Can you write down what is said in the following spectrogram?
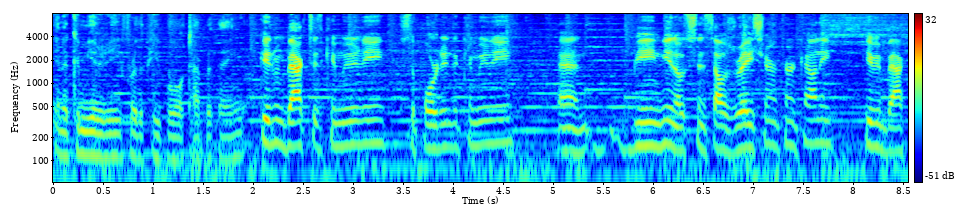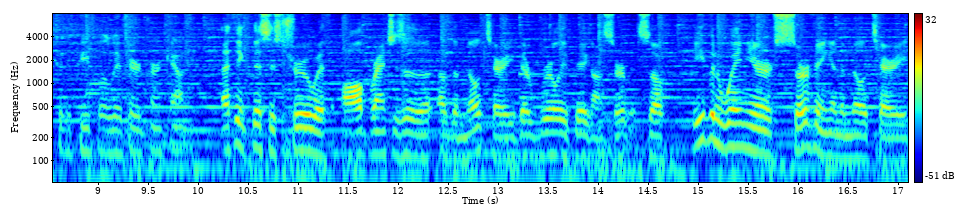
in a community for the people type of thing. Giving back to the community, supporting the community, and being, you know, since I was raised here in Kern County, giving back to the people who live here in Kern County. I think this is true with all branches of the, of the military. They're really big on service. So even when you're serving in the military,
